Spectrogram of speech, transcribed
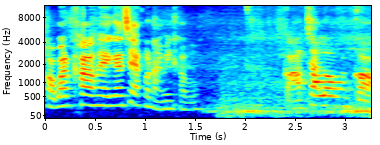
সবার খাওয়া হয়ে গেছে, এখন আমি খাব। কাঁচা লঙ্কা।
